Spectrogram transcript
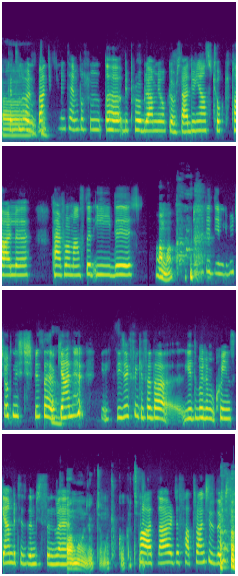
Katılıyorum. Ee, Bence filmin temposunda bir problem yok. Görsel dünyası çok tutarlı. Performansları iyiydi. Ama dediğim gibi çok niş bir zevk. Yani diyeceksin ki Seda 7 bölüm Queen's Gambit izlemişsin ve Ama yok canım çok akıcı. Saatlerce satranç izlemişsin.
